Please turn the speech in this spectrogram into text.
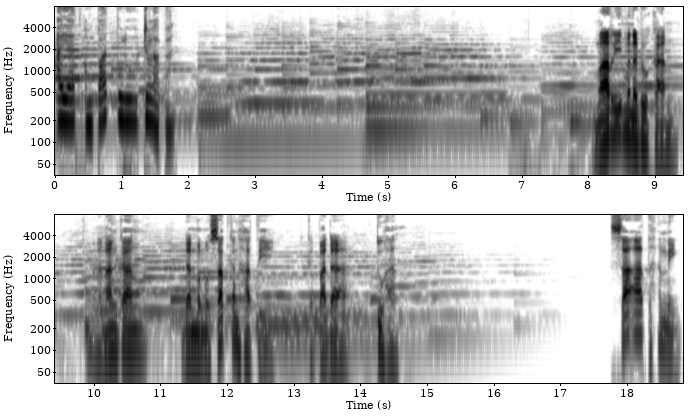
ayat 48. Mari meneduhkan, menenangkan, dan memusatkan hati kepada Tuhan. Saat hening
